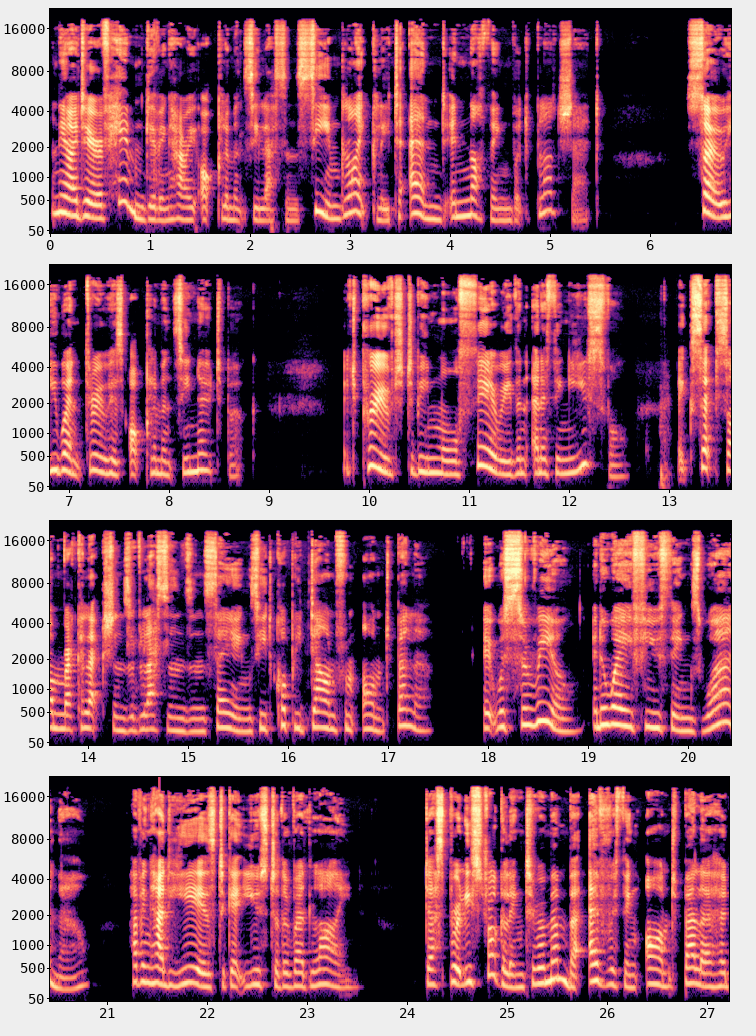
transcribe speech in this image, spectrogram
and the idea of him giving Harry occlumency lessons seemed likely to end in nothing but bloodshed. So he went through his occlumency notebook. It proved to be more theory than anything useful, except some recollections of lessons and sayings he'd copied down from Aunt Bella. It was surreal, in a way few things were now having had years to get used to the red line, desperately struggling to remember everything Aunt Bella had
